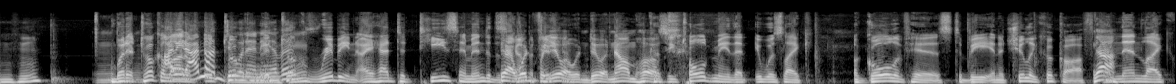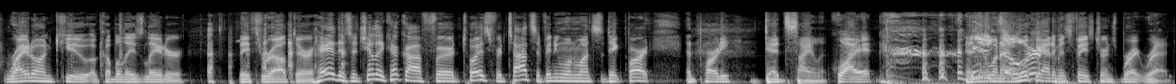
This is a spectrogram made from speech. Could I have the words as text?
Mm-hmm. But it took a I lot I mean, of, I'm not it took- doing any of it. took ribbing. I had to tease him into this Yeah, it wouldn't for you. I wouldn't do it. Now I'm hooked. because he told me that it was like a goal of his to be in a chili cook-off Yeah. and then like right on cue a couple days later they threw out there hey there's a chili cook-off for toys for tots if anyone wants to take part and party dead silent quiet. and then when i look at him his face turns bright red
